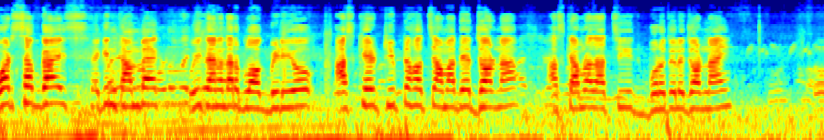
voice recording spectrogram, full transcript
what's up guys again come back with another blog video আজকের ট্রিপটা হচ্ছে আমাদের ঝর্ণা। আজকে আমরা যাচ্ছি বড়তলি ঝর্ণায়। তো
